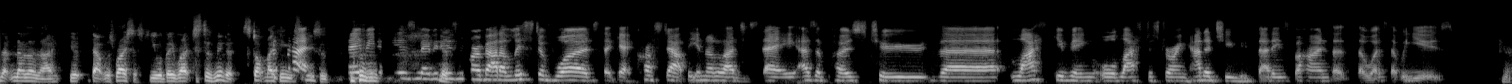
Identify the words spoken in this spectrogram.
No, no, no, no. You, that was racist. You were be right. Just admit it. Stop making right. excuses. maybe it is maybe it Yeah. is more about a list of words that get crossed out that you're not allowed to mm. say as opposed to the life-giving or life-destroying attitude that is behind the, the words that we use Yeah.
